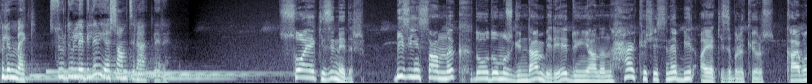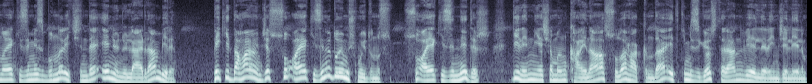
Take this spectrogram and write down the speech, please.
Plümmek, sürdürülebilir yaşam trendleri. Su ayak izi nedir? Biz insanlık doğduğumuz günden beri dünyanın her köşesine bir ayak izi bırakıyoruz. Karbon ayak izimiz bunlar içinde en ünlülerden biri. Peki daha önce su ayak izini duymuş muydunuz? Su ayak izi nedir? Gelin yaşamın kaynağı sular hakkında etkimizi gösteren verileri inceleyelim.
